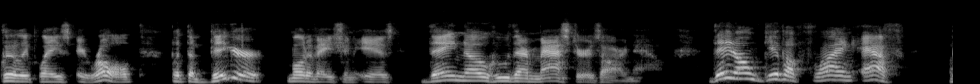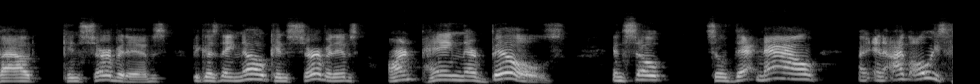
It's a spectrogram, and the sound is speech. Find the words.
clearly plays a role, but the bigger motivation is they know who their masters are now. They don't give a flying F about conservatives because they know conservatives aren't paying their bills. And so, so that now, and I've always,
